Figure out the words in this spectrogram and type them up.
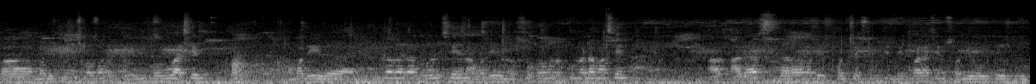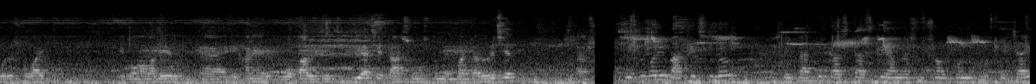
বা আমাদের কৃষি কর্মাধ্যক্ষ দিলীপবাবু আছেন, আমাদের দীপিকা ম্যাডাম রয়েছেন, আমাদের মৎস্য কর্মাধ্যক্ষ ম্যাডাম আছেন আর আদার্স যারা আমাদের পঞ্চায়েত সমিতির মেম্বার আছেন সঞ্জয়বাবু থেকে শুরু করে সবাই এবং আমাদের এখানে লোকাল যে জিপি আছে, তার সমস্ত মেম্বারটা রয়েছেন। যেটুকুনি বাকি ছিল, সেই বাকি কাজটা আজকে আমরা সুসম্পন্ন করতে চাই।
